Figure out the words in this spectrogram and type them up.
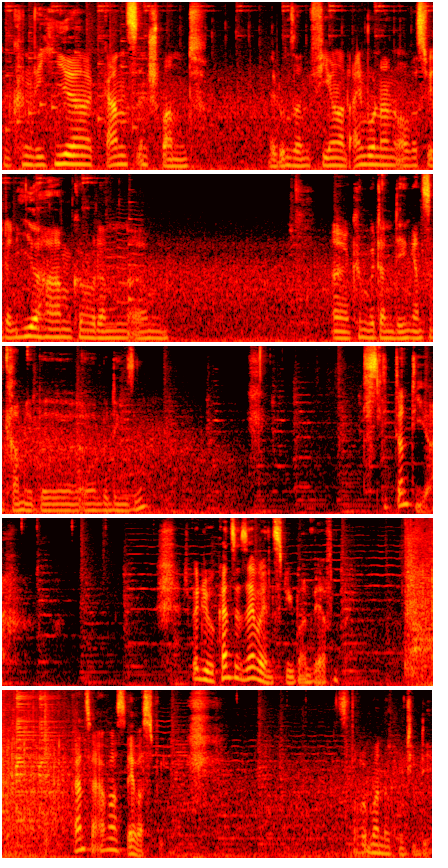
dann können wir hier ganz entspannt mit unseren 400 Einwohnern, oder was wir dann hier haben, können wir dann ähm, äh, können wir dann den ganzen Kram hier be äh, bedingsen. Das liegt an dir. Später, du kannst ja selber den Stream anwerfen. Du kannst ja einfach selber streamen. Das ist doch immer eine gute Idee.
